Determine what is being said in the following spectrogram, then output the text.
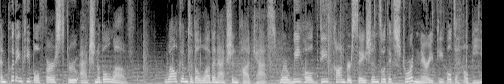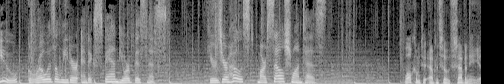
and putting people first through actionable love. Welcome to the Love in Action podcast, where we hold deep conversations with extraordinary people to help you grow as a leader and expand your business. Here's your host, Marcel Schwantes. Welcome to episode 70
